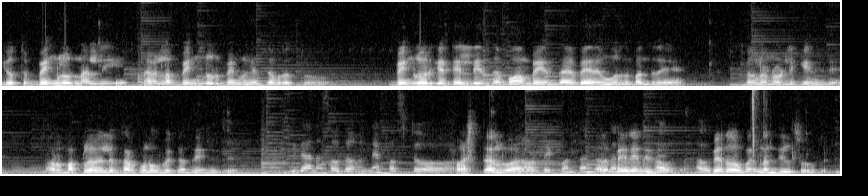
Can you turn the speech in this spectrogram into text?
ಇವತ್ತು ಬೆಂಗಳೂರಿನಲ್ಲಿ ನಾವೆಲ್ಲ ಬೆಂಗಳೂರು ಬೆಂಗಳೂರು ಅಂತ ಹೊರತು ಬೆಂಗಳೂರಿಗೆ ಡೆಲ್ಲಿಯಿಂದ ಬಾಂಬೆಯಿಂದ ಬೇರೆ ಊರಿಂದ ಬಂದರೆ ಬೆಂಗಳೂರು ನೋಡ್ಲಿಕ್ಕೆ ಏನಿದೆ? ಅವ್ರ ಮಕ್ಕಳನ್ನೆಲ್ಲ ಕರ್ಕೊಂಡು ಹೋಗ್ಬೇಕಂತ ಏನಿದೆ? ವಿಧಾನಸೌಧವನ್ನೇ ಫಸ್ಟ್ ಫಸ್ಟ್ ಅಲ್ವಾ? ಬೇರೆ ಏನಿದೆ? ಬೇರೆ ಹೋಗ್ಬೇಕು ನಂದು ಹಿಲ್ಸ್ ಹೋಗ್ಬೇಕು.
